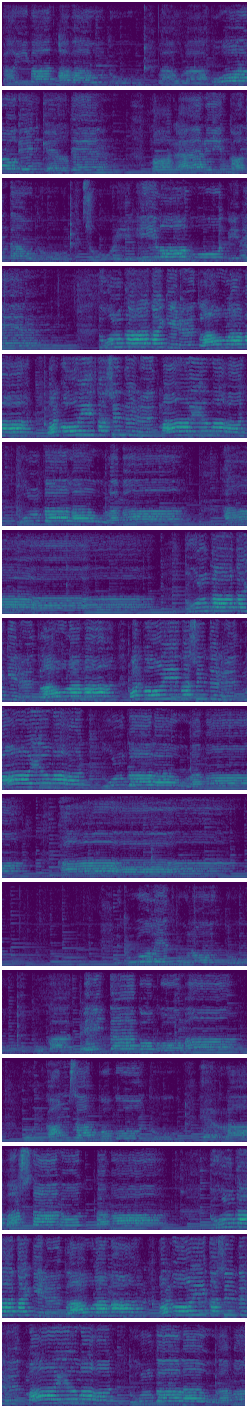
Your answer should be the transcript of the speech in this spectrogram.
Taivaat avautuu, laulaa kuoro enkelten. Maan ääriin kantautuu suuri ilo uutinen. Tulkaa kaikki nyt laulamaan, maailmaan. Tulkaa laulamaan. Nyt huolet unohtuu, kukat peittää koko maan. Kun kansa kokoontuu, Herra vastaanottamaan. Laulamaan, on poika syntynyt maailmaan. Tulkaa laulamaan.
